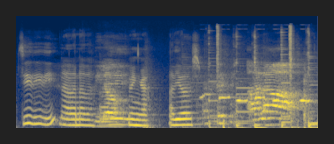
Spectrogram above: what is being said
Sí, Didi. Nada, nada. Dilo. Venga, adiós. ¡Hala!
